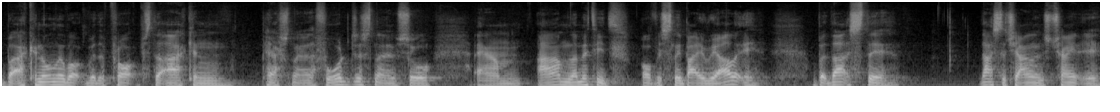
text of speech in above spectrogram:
but I can only work with the props that I can personally afford just now. So um, I'm limited, obviously, by reality, but that's the that's the challenge, trying to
